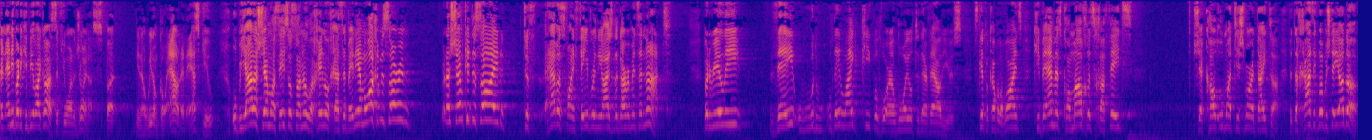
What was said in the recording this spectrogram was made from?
And anybody can be like us if you want to join us. But, you know, we don't go out and ask you. But Hashem can decide to have us find favor in the eyes of the governments and not. But really, they would, they like people who are loyal to their values. Skip a couple of lines. Ki be'emes chafetz shekal uma tishmar daita. V'tachazik bo b'shtei yadav.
